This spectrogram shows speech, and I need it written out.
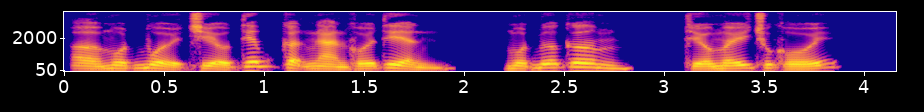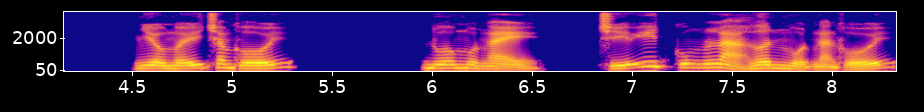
ở một buổi chiều tiếp cận ngàn khối tiền, một bữa cơm, thiếu mấy chục khối. Nhiều mấy trăm khối. Đua một ngày, chí ít cũng là hơn một ngàn khối.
